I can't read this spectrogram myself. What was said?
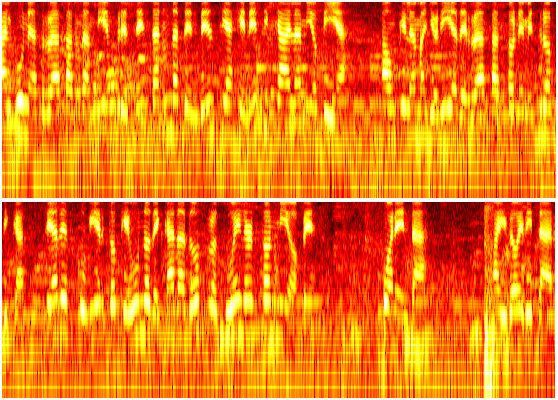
Algunas razas también presentan una tendencia genética a la miopía. Aunque la mayoría de razas son hemetrópicas, se ha descubierto que uno de cada dos Rottweilers son miopes. 40. Aido editar.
